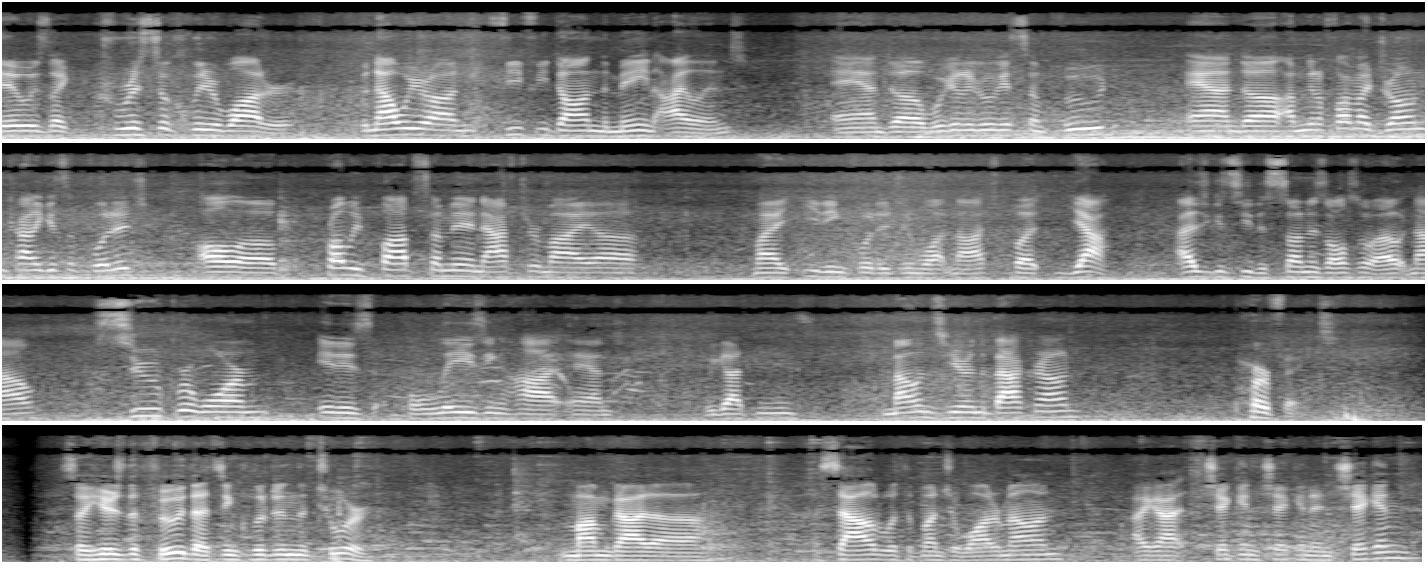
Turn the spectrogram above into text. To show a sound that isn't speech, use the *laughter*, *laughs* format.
It was like crystal clear water. But now we're on Phi Phi Don, the main island. And uh, we're gonna go get some food. And uh, I'm gonna fly my drone, kind of get some footage. I'll uh, probably pop some in after my, uh, my eating footage and whatnot. But yeah, as you can see, the sun is also out now. Super warm, it is blazing hot and we got these mountains here in the background. Perfect. So here's the food that's included in the tour. Mom got a, a salad with a bunch of watermelon. I got chicken, chicken, and chicken.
